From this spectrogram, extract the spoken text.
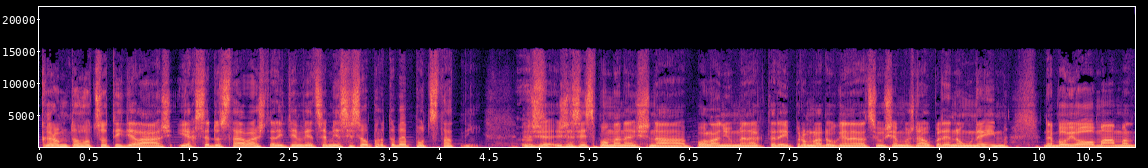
krom toho, co ty děláš, jak se dostáváš tady těm věcem, jestli jsou pro tebe podstatný. Že, že si vzpomeneš na Paula Newmana, který pro mladou generaci už je možná úplně no name, nebo jo, máma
